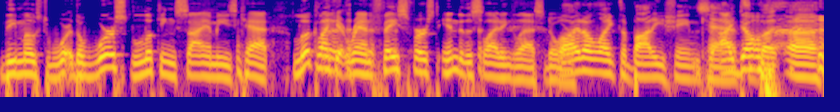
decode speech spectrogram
the most wor- the worst looking Siamese cat. Look like it ran face first into the sliding glass door. Well, I don't like to body shame cats. I don't- but uh,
